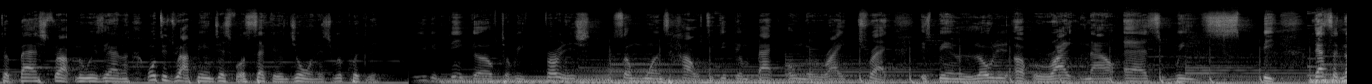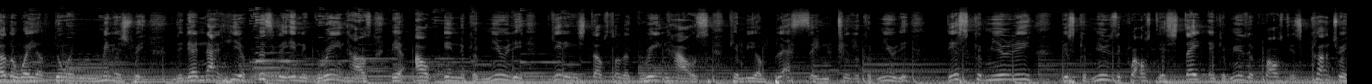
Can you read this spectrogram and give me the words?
to Bastrop, Louisiana. Want to drop in just for a second and join us real quickly. You can think of to refurnish someone's house to get them back on the right track. It's being loaded up right now as we speak. That's another way of doing ministry. They're not here physically in the greenhouse, they're out in the community getting stuff so the greenhouse can be a blessing to the community this community, this communities across this state and communities across this country,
